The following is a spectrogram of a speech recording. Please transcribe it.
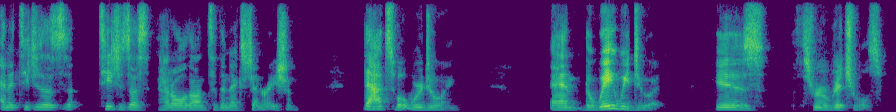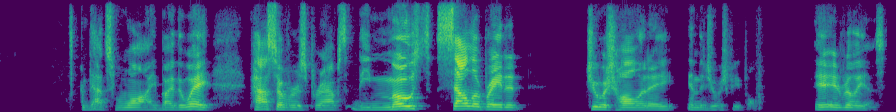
and it teaches us teaches us how to hold on to the next generation. That's what we're doing. And the way we do it is through rituals. That's why, by the way, Passover is perhaps the most celebrated Jewish holiday in the Jewish people. It, it really is,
